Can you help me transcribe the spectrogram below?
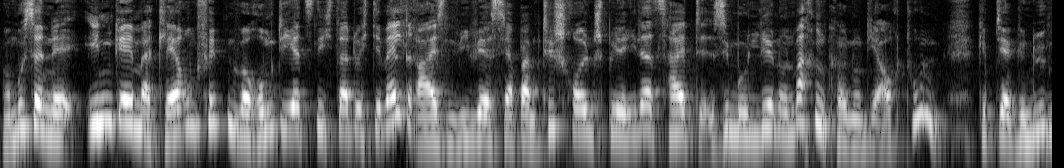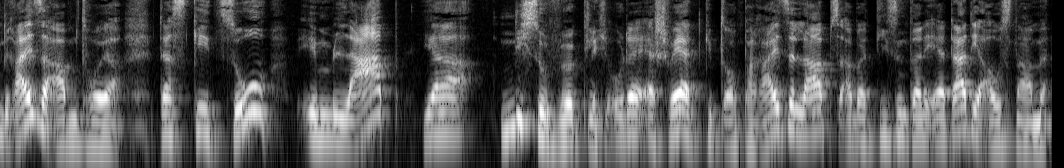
Man muss ja eine Ingame-Erklärung finden, warum die jetzt nicht da durch die Welt reisen, wie wir es ja beim Tischrollenspiel jederzeit simulieren und machen können und ja auch tun. Gibt ja genügend Reiseabenteuer. Das geht so im Lab ja nicht so wirklich oder erschwert. Gibt auch ein paar Reiselabs, aber die sind dann eher da die Ausnahme.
